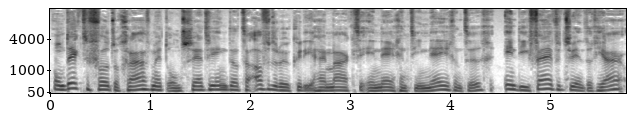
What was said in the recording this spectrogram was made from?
ontdekte fotograaf met ontzetting dat de afdrukken die hij maakte in 1990 in die 25 jaar,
